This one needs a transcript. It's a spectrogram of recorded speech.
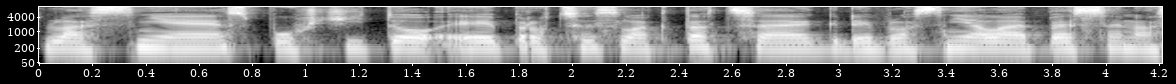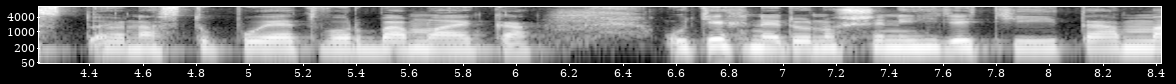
vlastně spouštění spouští to i proces laktace, kdy vlastně lépe se nastupuje tvorba mléka. U těch nedonošených dětí tam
